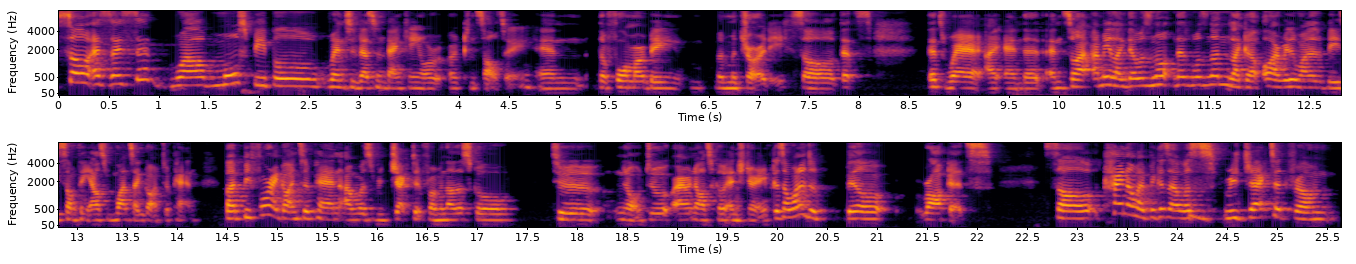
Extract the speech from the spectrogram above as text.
So, as I said, well, most people went to investment banking or, or consulting, and the former being the majority. So that's that's where I ended. And so, I, I mean, like there was no, there was not like a, oh, I really wanted to be something else once I got into Penn. But before I got into Penn, I was rejected from another school to, you know, do aeronautical engineering because I wanted to build rockets. So kind of like because I was rejected from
